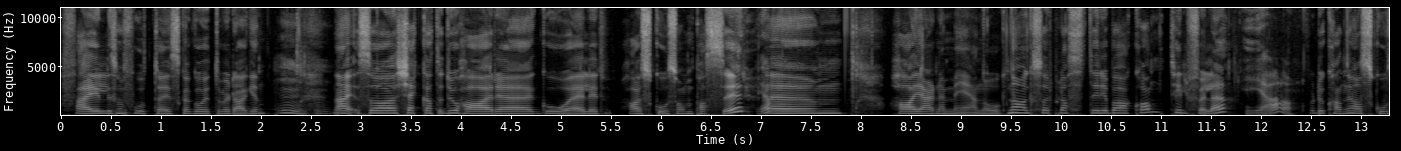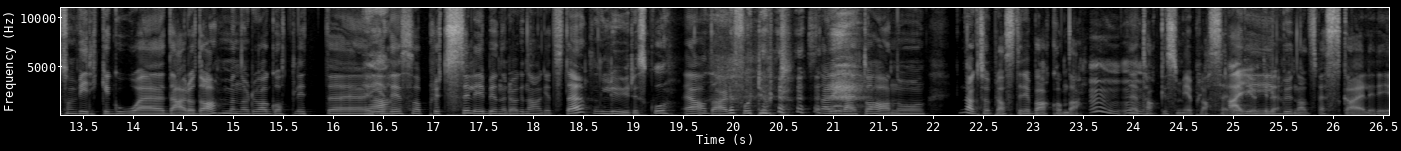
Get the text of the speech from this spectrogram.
feil liksom, fottøy skal gå utover dagen. Mm, mm. Nei, så sjekk at du har eh, gode, eller har sko som passer. Ja. Ehm, Ha gjerne med noe gnagsårplaster i bakhånd, tilfelle. Ja. For du kan jo ha sko som virker gode der og da, men når du har gått litt uh, Ja. i de, så plutselig begynner det å gnage et sted. Sånn luresko. Ja, da er det fort gjort. så da er det greit å ha noe gnagsårplaster i bakhånd, da. Mm, Det mm. tar ikke så mye plass heller Nei, i det. bunadsveska eller i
